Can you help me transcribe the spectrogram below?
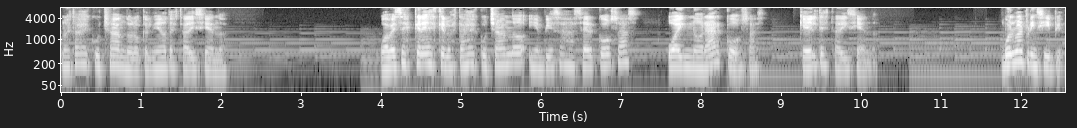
no estás escuchando lo que el miedo te está diciendo. O a veces crees que lo estás escuchando y empiezas a hacer cosas o a ignorar cosas que él te está diciendo. Vuelvo al principio.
